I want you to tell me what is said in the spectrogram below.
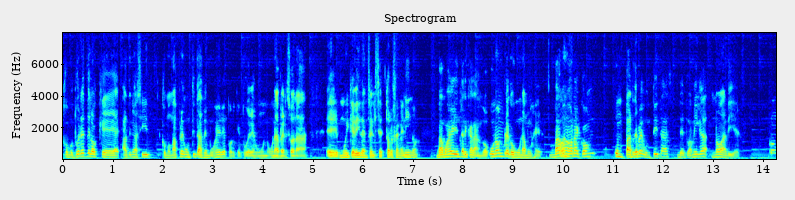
como tú eres de los que ha tenido así como más preguntitas de mujeres, porque tú eres un- una persona eh, muy querida entre el sector femenino, vamos a ir intercalando un hombre con una mujer. Vamos Con- ahora con un par de preguntitas de tu amiga Noa Díez. ¿Con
